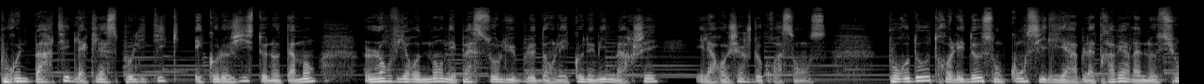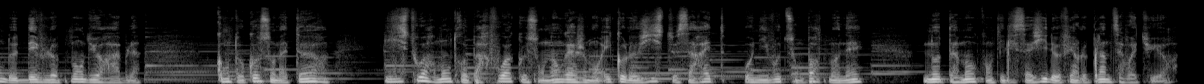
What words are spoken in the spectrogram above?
Pour une partie de la classe politique, écologiste notamment, l'environnement n'est pas soluble dans l'économie de marché et la recherche de croissance. Pour d'autres, les deux sont conciliables à travers la notion de développement durable. Quant au consommateur, l'histoire montre parfois que son engagement écologiste s'arrête au niveau de son porte-monnaie, notamment quand il s'agit de faire le plein de sa voiture.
